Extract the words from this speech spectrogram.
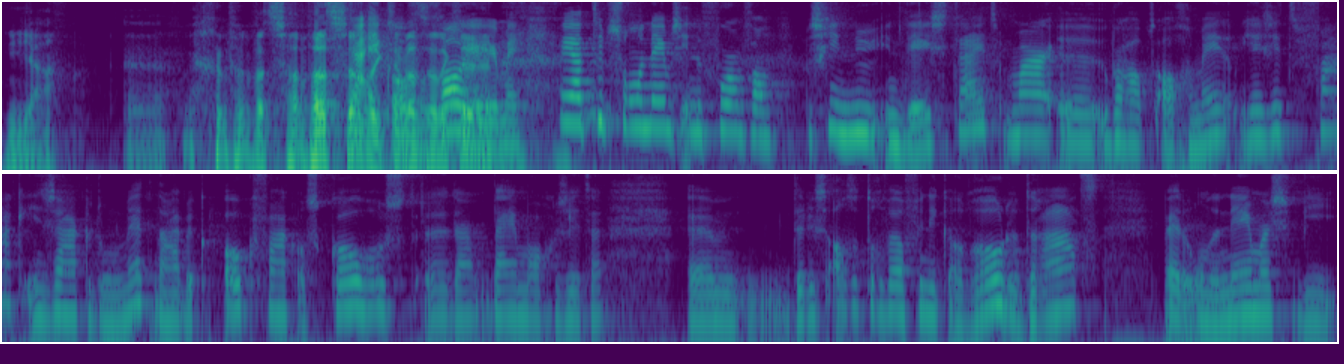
ja. Eh, wat zal, wat zal ja, ik, wat zal ik zeggen? hiermee. Maar ja, tips voor ondernemers in de vorm van misschien nu in deze tijd, maar eh, überhaupt algemeen. Jij zit vaak in zaken doen met. Nou heb ik ook vaak als co-host eh, daarbij mogen zitten. Ehm, er is altijd toch wel, vind ik, een rode draad bij de ondernemers die,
